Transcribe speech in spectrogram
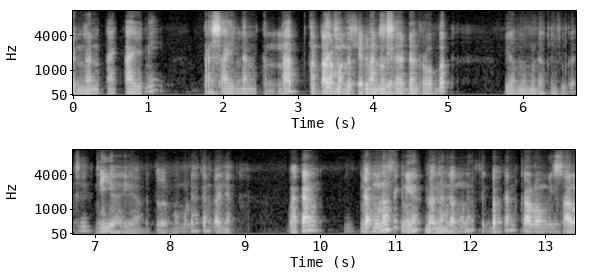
dengan AI ini persaingan ketat kita Antara juga manusia manusia, dan dan robot ya memudahkan juga sih Iya iya betul memudahkan banyak bahkan nggak munafik nih ya bahkan Hmm. nggak munafik bahkan kalau misal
